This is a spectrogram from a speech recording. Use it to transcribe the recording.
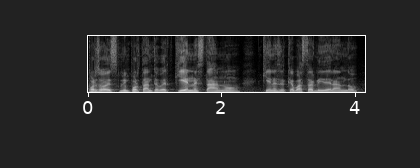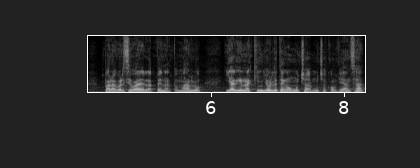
Por eso es lo importante ver quién está, ¿no? Quién es el que va a estar liderando para ver si vale la pena tomarlo. Y alguien a quien yo le tengo mucha, mucha confianza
